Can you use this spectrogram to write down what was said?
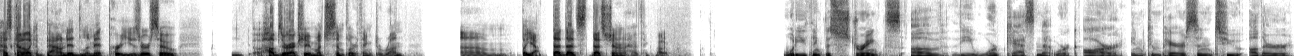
has kind of like a bounded limit per user. So hubs are actually a much simpler thing to run. Um, but yeah, that, that's that's generally how I think about it. What do you think the strengths of the Warpcast network are in comparison to other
